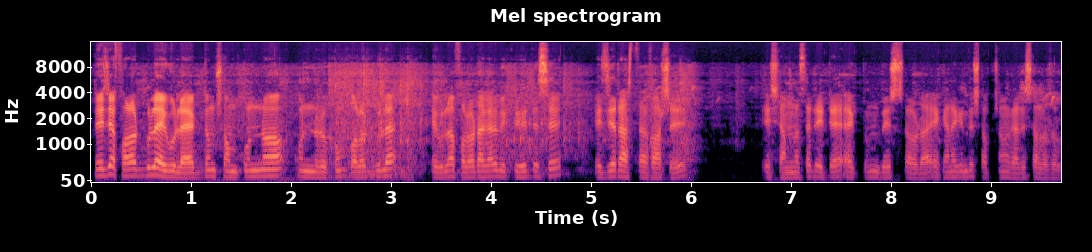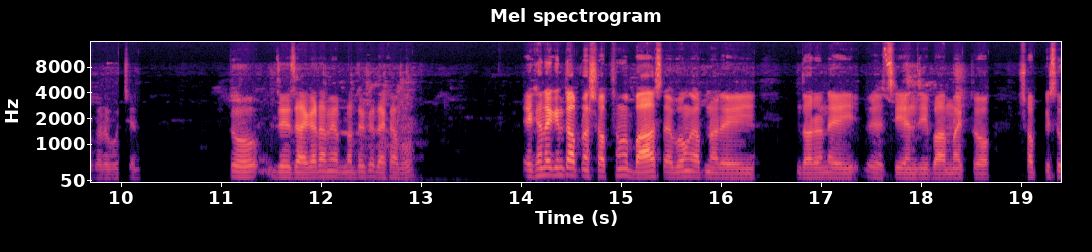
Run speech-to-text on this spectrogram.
তো এই যে ফলটগুলো এগুলো একদম সম্পূর্ণ অন্যরকম ফলটগুলো, এগুলো ফলট আকারে বিক্রি হইতেছে। এই যে রাস্তার পাশে, এই সামনের সাইড এটা একদম বেশ চওড়া। এখানে কিন্তু সবসময় গাড়ি চলাচল করে, বুঝছেন? তো যে জায়গাটা আমি আপনাদেরকে দেখাবো, এখানে কিন্তু আপনার সবসময় বাস এবং আপনার এই ধরেন এই সিএনজি বা মাইক্রো সব কিছু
